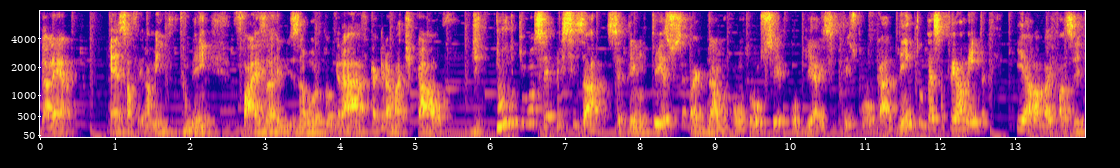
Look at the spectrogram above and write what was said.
galera, essa ferramenta também faz a revisão ortográfica, gramatical, de tudo que você precisar. Você tem um texto, você vai dar um Ctrl C, copiar esse texto, colocar dentro dessa ferramenta e ela vai fazer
